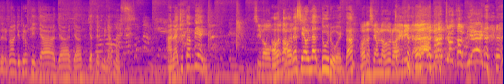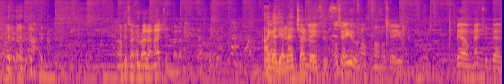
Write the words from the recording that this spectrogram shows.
Pero no, yo creo que ya, ya, ya, ya terminamos. A Nacho también. Si la doctora- ahora sí habla duro, ¿verdad? Ahora sí habla duro, ahora grita. ¡Ah, Nacho también! Vamos a agarrar a Nacho para. Hágale a Nacho preguntarle. entonces. No se ha ido, no, no, no se ha ido. Vea, Nacho, vea,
